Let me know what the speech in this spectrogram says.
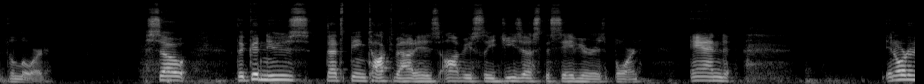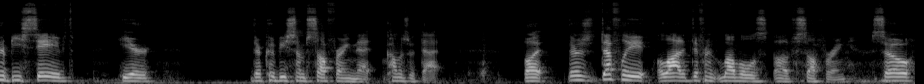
the Lord. So, the good news that's being talked about is obviously Jesus, the Savior, is born. And in order to be saved here, there could be some suffering that comes with that. But there's definitely a lot of different levels of suffering. So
